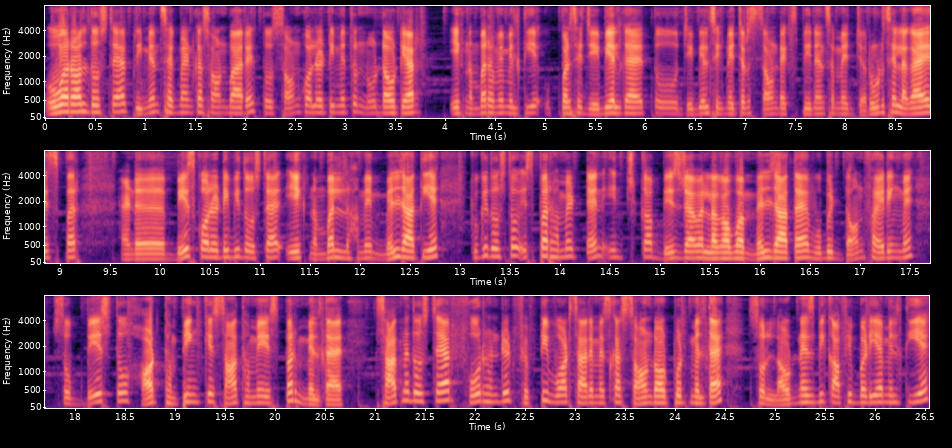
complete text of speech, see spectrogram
ओवरऑल दोस्तों यार प्रीमियम सेगमेंट का साउंड बार है तो साउंड क्वालिटी में तो नो डाउट यार एक नंबर हमें मिलती है, ऊपर से JBL का है तो JBL सिग्नेचर साउंड एक्सपीरियंस हमें ज़रूर से लगा है इस पर। एंड बेस क्वालिटी भी दोस्तों यार एक नंबर हमें मिल जाती है, क्योंकि दोस्तों इस पर हमें 10 इंच का बेस ड्राइवर लगा हुआ मिल जाता है, वो भी डाउन फायरिंग में। सो बेस तो हॉट थंपिंग के साथ हमें इस पर मिलता है। साथ में दोस्तों यार 450 वॉट्स आर का साउंड आउटपुट मिलता है सो लाउडनेस भी काफ़ी बढ़िया मिलती है।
